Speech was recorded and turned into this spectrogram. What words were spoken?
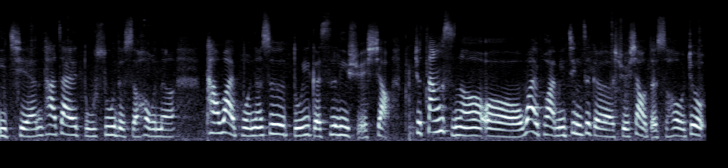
以前他在读书的时候呢。他外婆呢是读一个私立学校，就当时呢，哦，外婆还没进这个学校的时候，就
